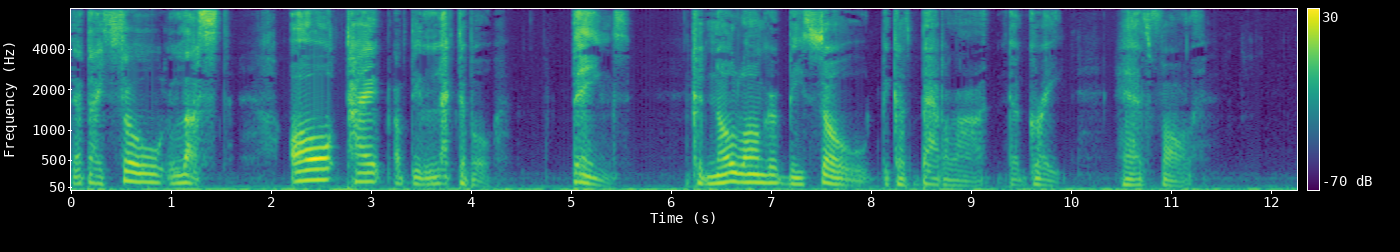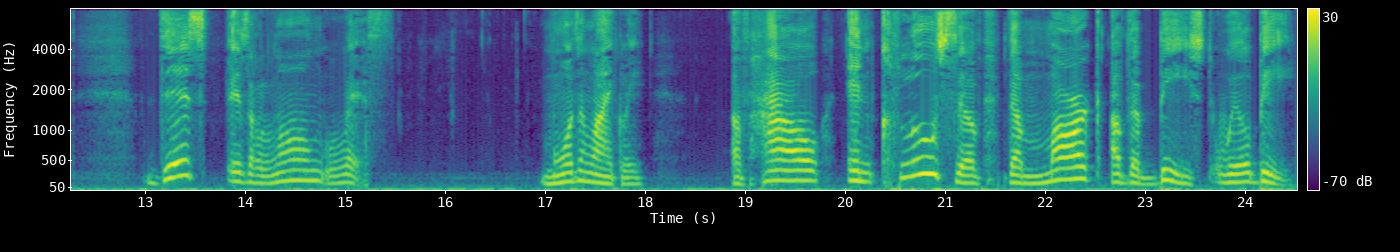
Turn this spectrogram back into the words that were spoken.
that thy soul lust, all type of delectable things could no longer be sold because Babylon the Great has fallen. This is a long list, more than likely, of how inclusive the mark of the beast will be.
